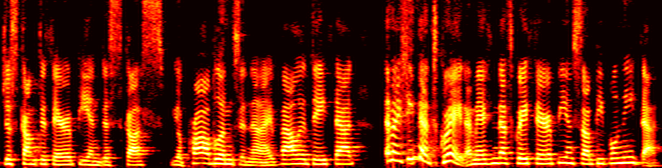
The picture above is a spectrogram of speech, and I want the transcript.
just come to therapy and discuss your problems and then I validate that. And I think that's great. I mean, I think that's great therapy, and some people need that.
